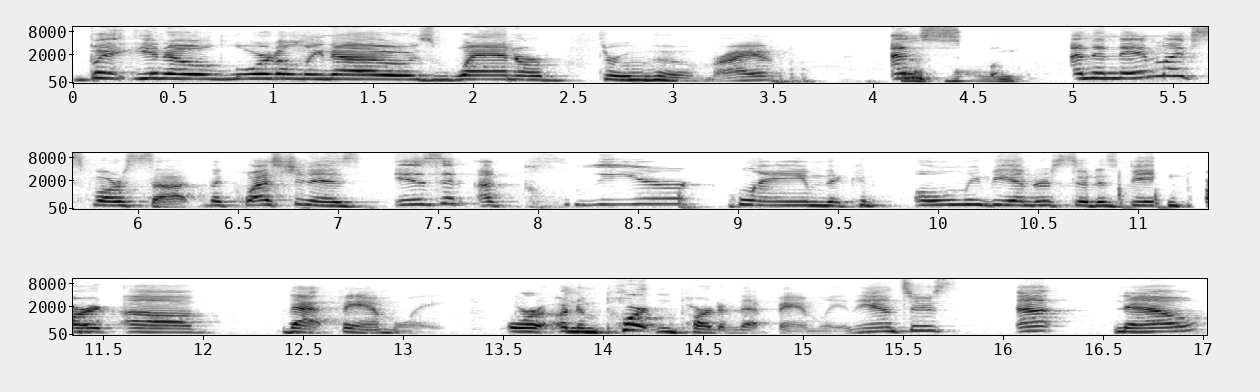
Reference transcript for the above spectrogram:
but you know, Lord only knows when or through whom, right? And so, and a name like Sforza, the question is, is it a clear claim that can only be understood as being part of that family or an important part of that family? And the answer is uh, no.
